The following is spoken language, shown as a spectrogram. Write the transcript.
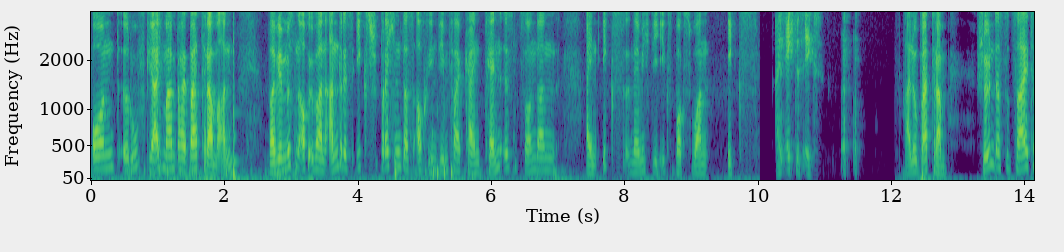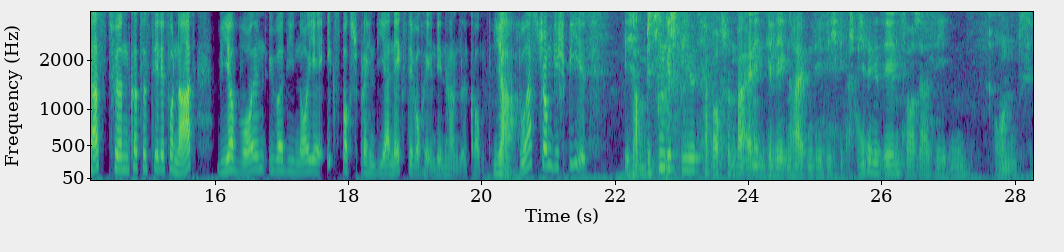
Und ruf gleich mal bei Bertram an. Weil wir müssen auch über ein anderes X sprechen, das auch in dem Fall kein 10 ist, sondern ein X, nämlich die Xbox One X. Ein echtes X. Hallo Bertram. Schön, dass du Zeit hast für ein kurzes Telefonat. Wir wollen über die neue Xbox sprechen, die ja nächste Woche in den Handel kommt. Ja. Du hast schon gespielt. Ich habe ein bisschen gespielt, habe auch schon bei einigen Gelegenheiten die wichtigen Spiele gesehen, Forza 7 und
